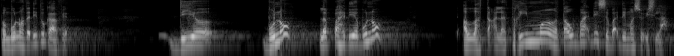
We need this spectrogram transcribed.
Pembunuh tadi tu kafir dia bunuh, lepas dia bunuh, Allah Ta'ala terima taubat dia sebab dia masuk Islam.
